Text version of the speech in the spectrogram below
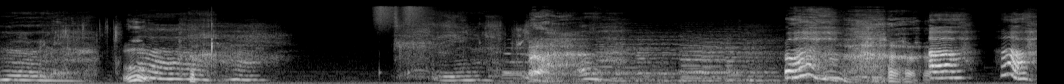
Uh, huh. Of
